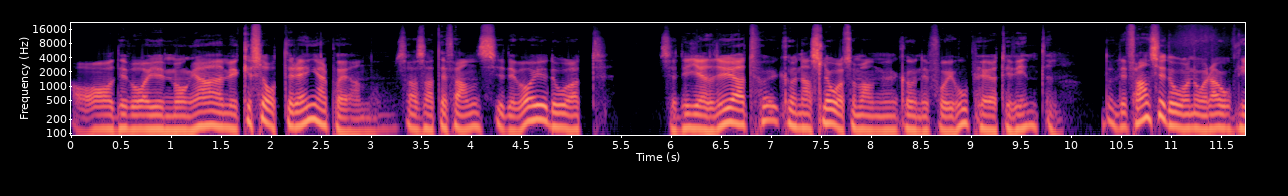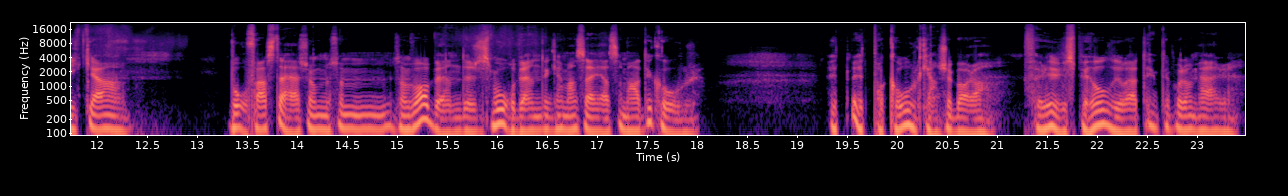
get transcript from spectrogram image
Ja, det var ju många, mycket slåtterängar på ön. Så alltså att det fanns, det var ju då att... Så det gällde ju att kunna slå så man kunde få ihop hö till vintern. Det fanns ju då några olika bofasta här som, som, som var bönder, småbönder kan man säga, som hade kor. Ett, ett par kor kanske bara för husbehov. Då. Jag tänkte på de här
